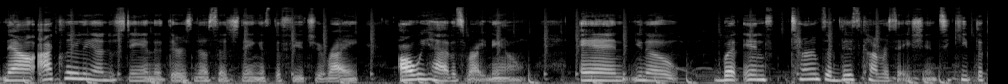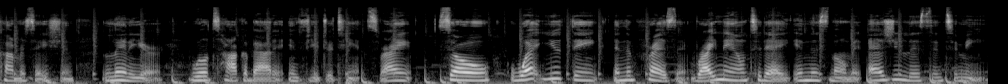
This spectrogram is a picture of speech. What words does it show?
Now, I clearly understand that there's no such thing as the future, right? All we have is right now. And, you know, but in terms of this conversation, to keep the conversation linear, we'll talk about it in future tense, right? So, what you think in the present, right now, today, in this moment, as you listen to me,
